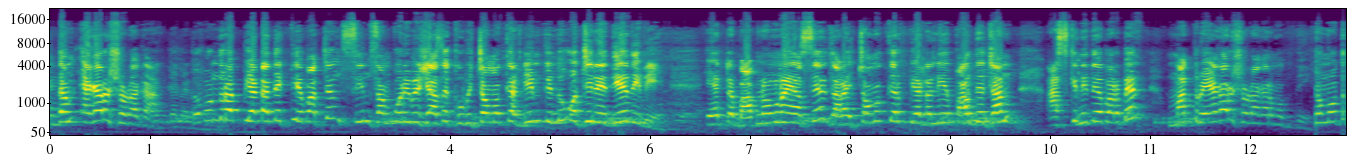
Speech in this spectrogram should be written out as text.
একদম এগারোশো টাকা। তো বন্ধুরা পিয়াটা দেখতে পাচ্ছেন সিম সাম পরিবেশে আছে খুবই চমৎকার ডিম কিন্তু অচিরে দিয়ে দিবে। একটা আছে যারা এই চমৎকার পেয়ারটা নিয়ে পালতে চান আজকে নিতে পারবেন মাত্র এগারোশো টাকার মধ্যে। সম্ভবত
